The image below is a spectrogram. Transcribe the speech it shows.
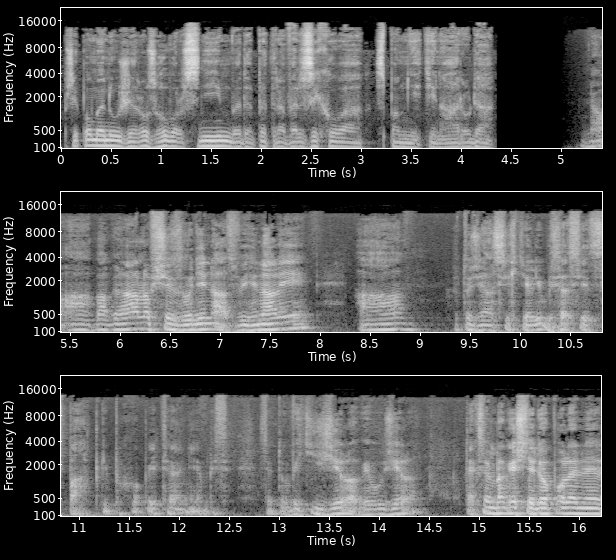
Připomenu, že rozhovor s ním vede Petra Verzichová z paměti národa. No a pak ráno v 6 hodin nás vyhnali a protože asi chtěli už zase jet zpátky, pochopitelně, aby se, se to vytížilo a využilo. Tak jsme pak ještě dopoledne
